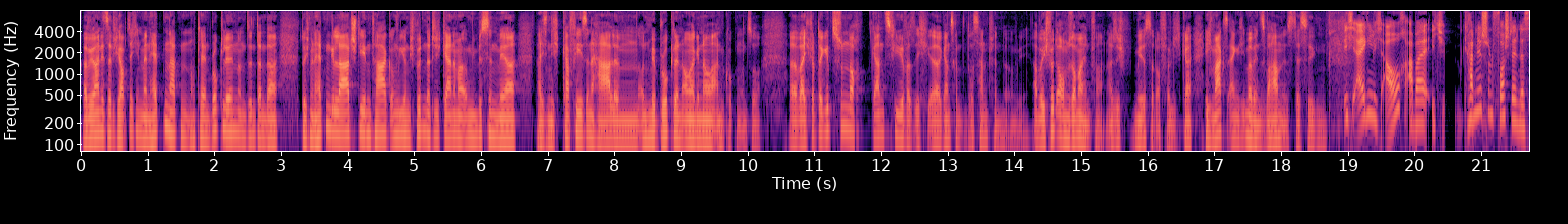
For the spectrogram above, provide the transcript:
weil wir waren jetzt natürlich hauptsächlich in Manhattan, hatten ein Hotel in Brooklyn und sind dann da durch Manhattan gelatscht jeden Tag irgendwie und ich würde natürlich gerne mal irgendwie ein bisschen mehr, weiß ich nicht, Cafés in Harlem und mir Brooklyn auch mal genauer angucken und so. Äh, weil ich glaube, da gibt es schon noch ganz viel, was ich äh, ganz, ganz interessant finde irgendwie. Aber ich würde auch im Sommer hinfahren. Also ich, mir ist das auch völlig geil. Ich mag es eigentlich immer, wenn es warm ist, deswegen. Ich eigentlich auch, aber ich kann mir schon vorstellen, dass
